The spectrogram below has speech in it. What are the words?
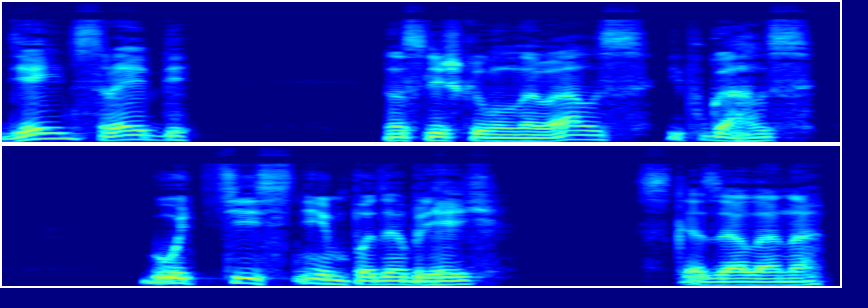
день с Рэбби, но слишком волновалась и пугалась. «Будьте с ним подобрей», — сказала она.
